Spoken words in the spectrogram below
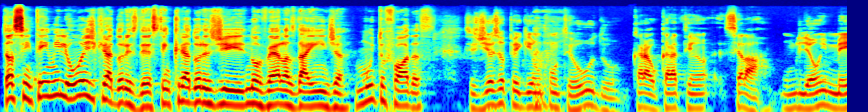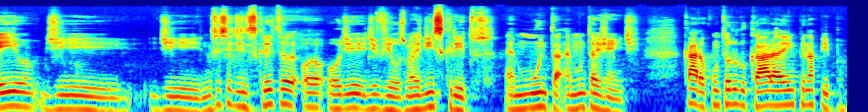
Então, assim, tem milhões de criadores desses. Tem criadores de novelas da Índia, muito fodas. Esses dias eu peguei um conteúdo, cara, o cara tem, sei lá, um milhão e meio de. de não sei se é de inscritos ou, ou de, de views, mas é de inscritos. É muita, é muita gente. Cara, o conteúdo do cara é empinar pipa.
